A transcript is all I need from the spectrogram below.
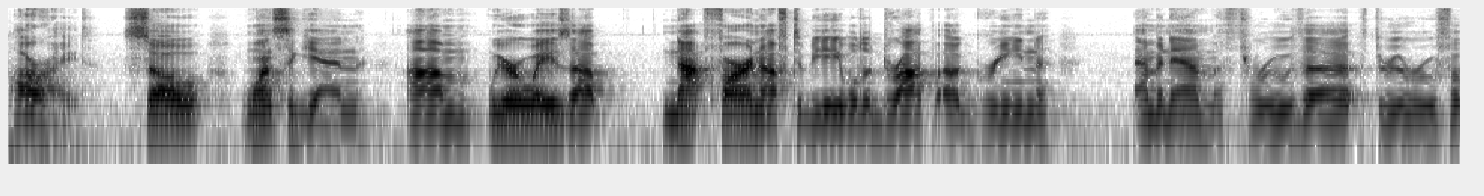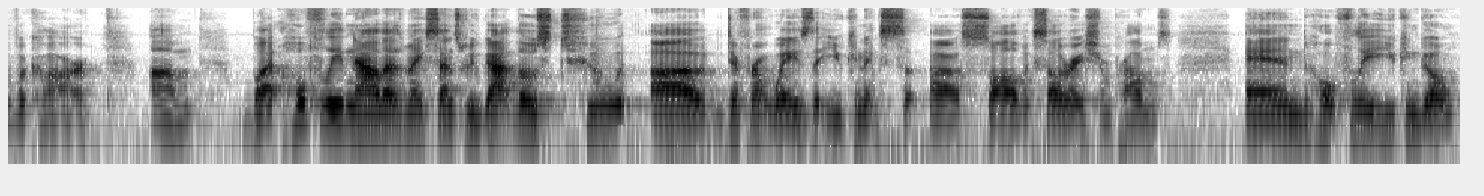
All right. So once again, um, we were ways up not far enough to be able to drop a green M&M through the through the roof of a car. Um, but hopefully now that makes sense. We've got those two uh, different ways that you can uh, solve acceleration problems, and hopefully you can go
